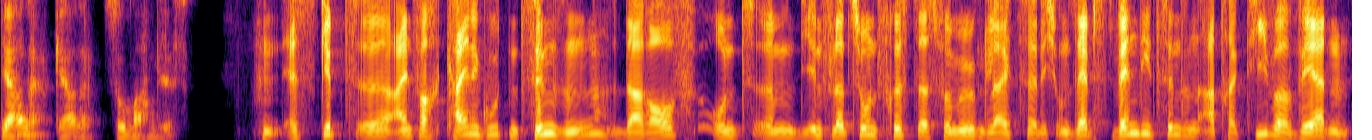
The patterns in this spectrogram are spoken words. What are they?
Gerne, gerne. So machen wir es. Es gibt äh, einfach keine guten Zinsen darauf und ähm, die Inflation frisst das Vermögen gleichzeitig. Und selbst wenn die Zinsen attraktiver werden,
